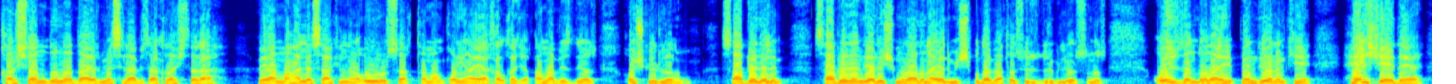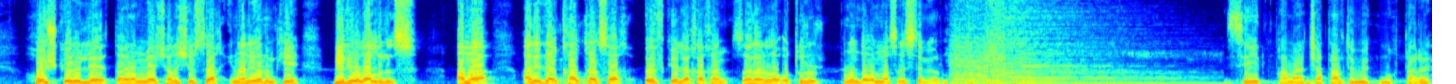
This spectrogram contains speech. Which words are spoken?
karşılandığına dair mesela biz arkadaşlara veya mahalle sakinlerine uyursak tamam Konya ayağa kalkacak. Ama biz diyoruz hoşgörülü olun. Sabredelim. Sabreden de eriş muradına ermiş. Bu da bir atasözüdür biliyorsunuz. O yüzden dolayı ben diyorum ki her şeyde hoşgörülü davranmaya çalışırsak inanıyorum ki bir yol alırız. Ama aniden kalkarsak öfkeyle kalkan zararla oturur. Bunun da olmasını istemiyorum. Seyit Pala Çataltömek muhtarı.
